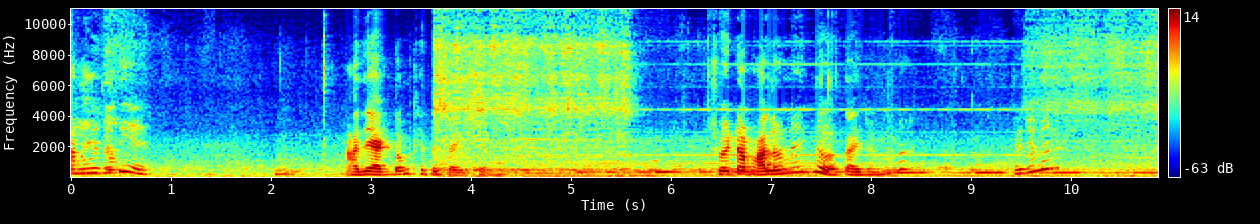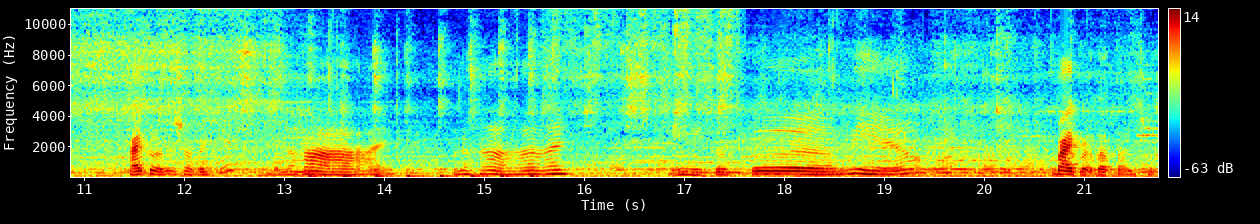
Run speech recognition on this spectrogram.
আলু ভেজে দিয়ে? আজ একদম খেতে চাইছে না শরীরটা ভালো নেই তো, তাই জন্য না? তাই জন্য হাই করে দাও সবাইকে। হাই হাই। বাই করে দাও তাহলে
